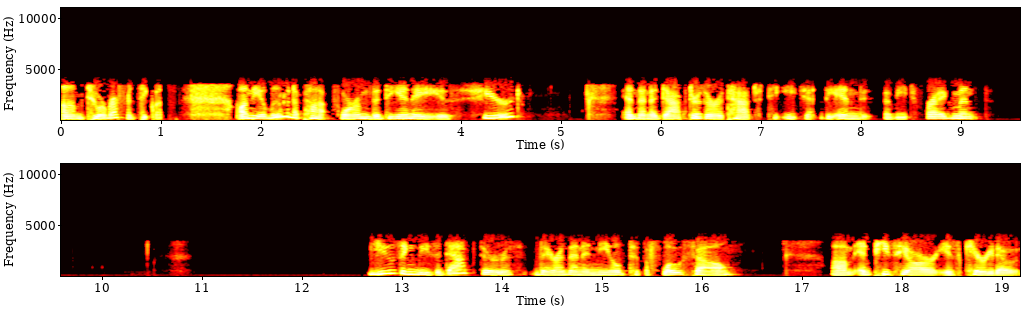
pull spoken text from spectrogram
um, to a reference sequence. On the Illumina platform, the DNA is sheared and then adapters are attached to each the end of each fragment. Using these adapters, they are then annealed to the flow cell um, and PCR is carried out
